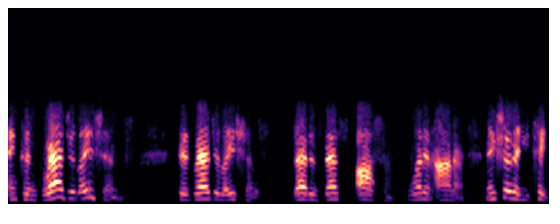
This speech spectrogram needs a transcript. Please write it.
and congratulations. Congratulations. That is that's awesome. What an honor. Make sure that you take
